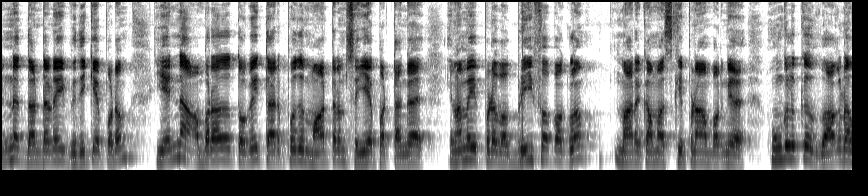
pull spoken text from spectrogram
என்ன தண்டனை விதிக்கப்படும் என்ன அபராத தொகை தற்போது மாற்றம் செய்யப்பட்டாங்க. எல்லாமே இப்போ ப்ரீஃபாக பார்க்கலாம். மறக்காமல் ஸ்கிப் பண்ணாமல் பாருங்கள் உங்களுக்கு வாகன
